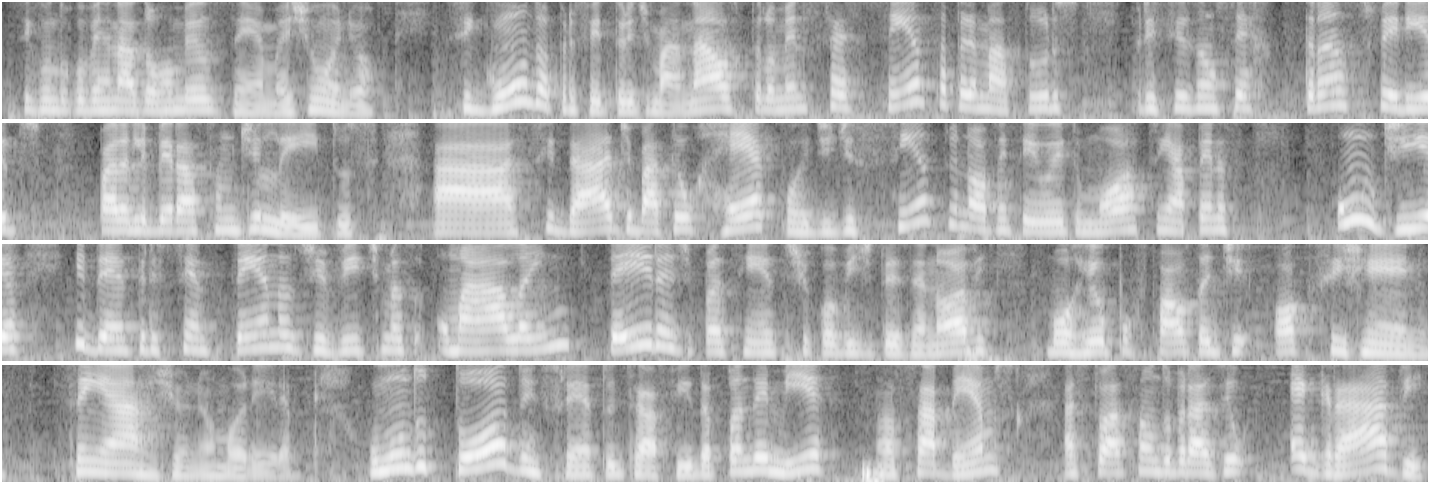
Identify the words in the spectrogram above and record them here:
segundo o governador Romeu Zema Júnior. Segundo a Prefeitura de Manaus, pelo menos 60 prematuros precisam ser transferidos para liberação de leitos. A cidade bateu recorde de 198 mortos em apenas um dia e dentre centenas de vítimas, uma ala inteira de pacientes de Covid-19 morreu por falta de oxigênio. Sem ar, Júnior Moreira. O mundo todo enfrenta o desafio da pandemia, nós sabemos, a situação do Brasil é grave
